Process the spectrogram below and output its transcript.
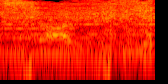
Sorry.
